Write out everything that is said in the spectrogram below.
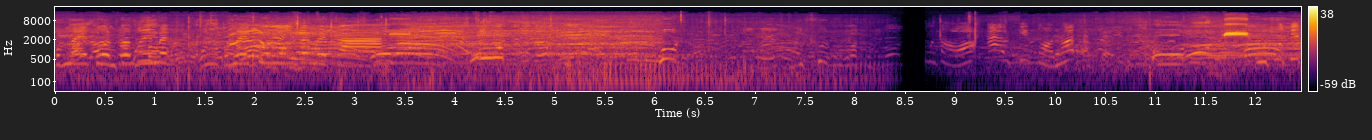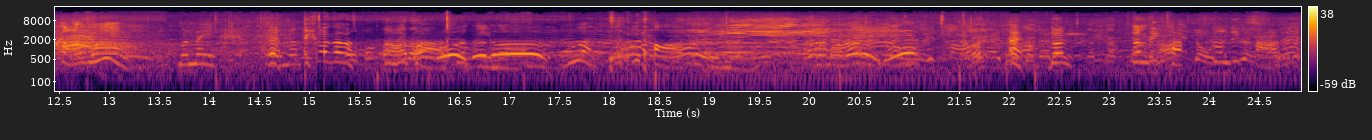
hôm nay tuần tôi thấy mệt hôm nay tuần tôi thấy mệt cả mẹ Hôm nay tuần không thấy mẹ cả mà mày ê cái cơ cơ con đi thỏ cực kỳ mà đúng rồi cái thỏ ê tuần tuần đi thỏ tuần đi thỏ đấy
